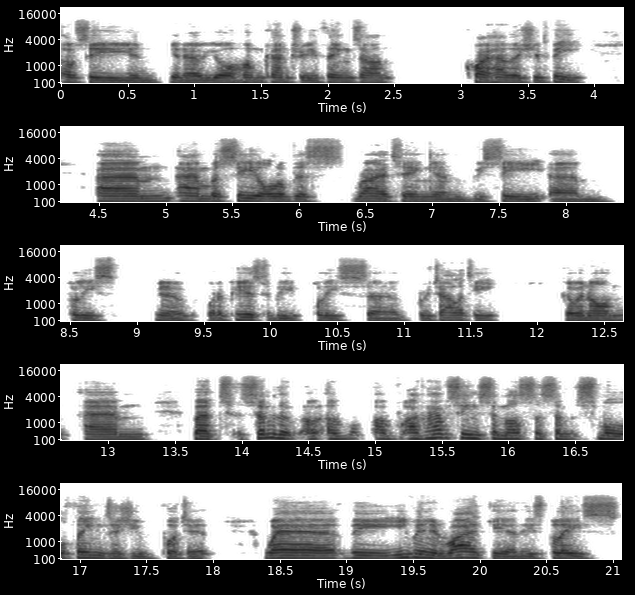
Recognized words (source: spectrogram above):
obviously in you know your home country things aren't quite how they should be. Um, and we see all of this rioting and we see um, police you know what appears to be police uh, brutality going on um, but some of the I've, I've seen some also some small things as you put it where the even in riot gear, these police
